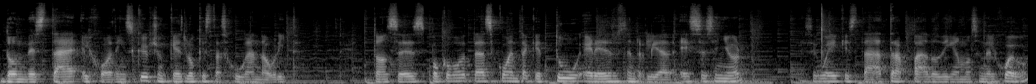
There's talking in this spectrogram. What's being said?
donde está el juego de Inscription, que es lo que estás jugando ahorita. Entonces, poco te das cuenta que tú eres en realidad ese señor, ese güey que está atrapado, digamos, en el juego.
